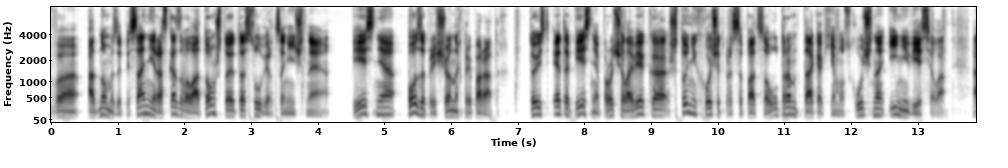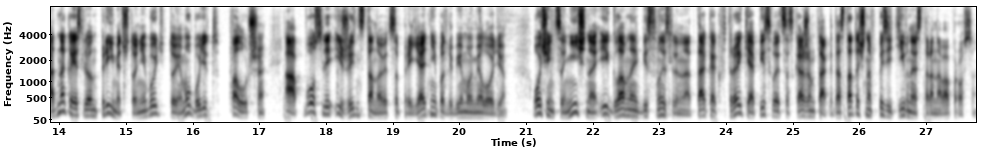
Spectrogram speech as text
в одном из описаний рассказывал о том, что это супер циничная песня о запрещенных препаратах. То есть это песня про человека, что не хочет просыпаться утром, так как ему скучно и не весело. Однако, если он примет что-нибудь, то ему будет получше. А после и жизнь становится приятней под любимую мелодию. Очень цинично и, главное, бессмысленно, так как в треке описывается, скажем так, достаточно позитивная сторона вопроса.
